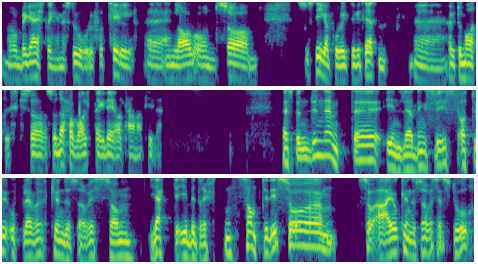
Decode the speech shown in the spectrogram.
når begeistringen er stor og du får til eh, en lagånd, så, så, stiger produktiviteten eh, automatisk. Så, så derfor valgte jeg det alternativet. Espen, du nevnte innledningsvis at du opplever kundeservice som hjertet i bedriften. Samtidig så, så er jo kundeservice en stor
